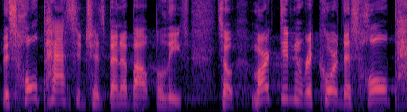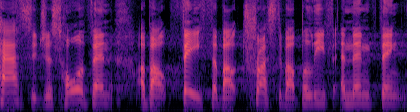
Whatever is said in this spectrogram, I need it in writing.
This whole passage has been about belief. So Mark didn't record this whole passage, this whole event about faith, about trust, about belief, and then think,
